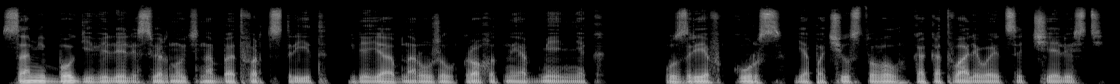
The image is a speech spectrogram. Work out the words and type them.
Сами боги велели свернуть на Бетфорд-стрит, где я обнаружил крохотный обменник. Узрев курс, я почувствовал, как отваливается челюсть.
